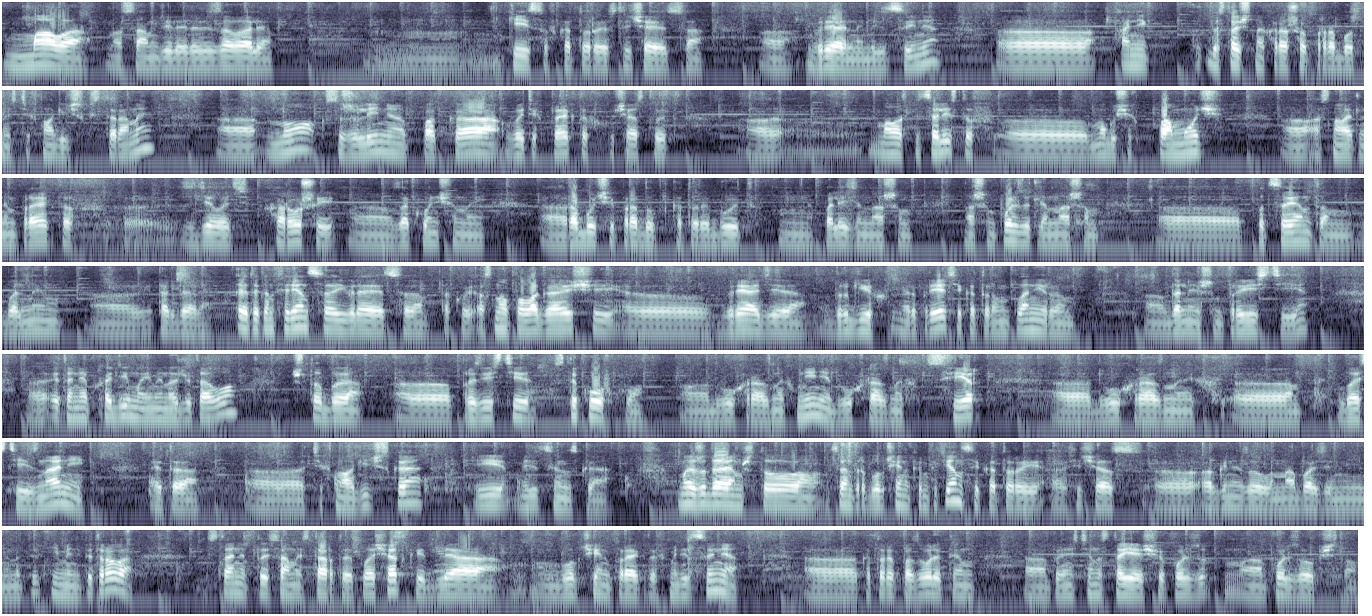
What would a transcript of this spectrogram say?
мало на самом деле реализовали кейсов, которые встречаются в реальной медицине. Они достаточно хорошо проработаны с технологической стороны, но, к сожалению, пока в этих проектах участвует мало специалистов, могущих помочь Э, основателям проектов э, сделать хороший, э, законченный рабочий продукт, который будет полезен нашим, нашим пользователям, нашим пациентам, больным и так далее. Эта конференция является такой основополагающей в ряде других мероприятий, которые мы планируем в дальнейшем провести. Это необходимо именно для того, чтобы произвести стыковку двух разных мнений, двух разных сфер – Э, двух разных э, областей знаний. Это э, технологическая и медицинская. Мы ожидаем, что Центр блокчейн-компетенций, который сейчас организован на базе имени Петрова, станет той самой стартовой площадкой для блокчейн-проектов в медицине, которая позволит им принести настоящую пользу, пользу обществу.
